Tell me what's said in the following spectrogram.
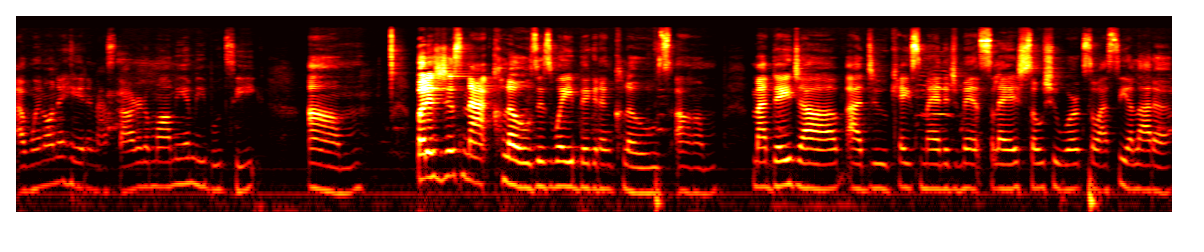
I went on ahead and I started a mommy and me boutique. Um, but it's just not clothes. It's way bigger than clothes. Um, my day job, I do case management slash social work. So I see a lot of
